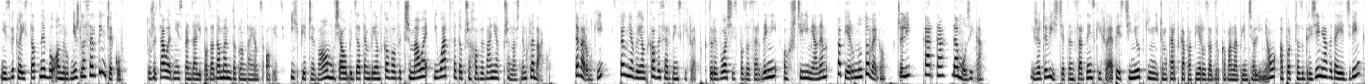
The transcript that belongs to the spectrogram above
Niezwykle istotny był on również dla Sardyńczyków, którzy całe dnie spędzali poza domem doglądając owiec. Ich pieczywo musiało być zatem wyjątkowo wytrzymałe i łatwe do przechowywania w przenośnym chlebaku. Te warunki spełnia wyjątkowy sardyński chleb, który Włosi spoza Sardynii ochrzcili mianem papieru nutowego, czyli karta da musica. I rzeczywiście ten sardyński chleb jest cieniutki niczym kartka papieru zadrukowana pięciolinią, a podczas gryzienia wydaje dźwięk,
